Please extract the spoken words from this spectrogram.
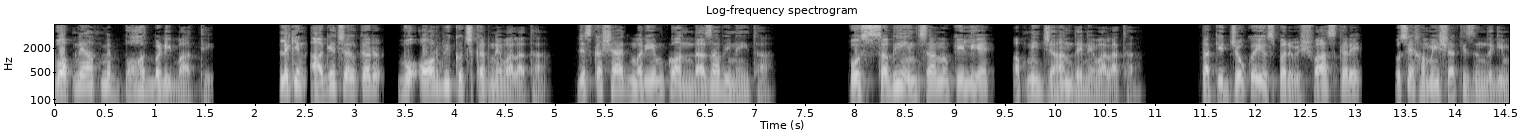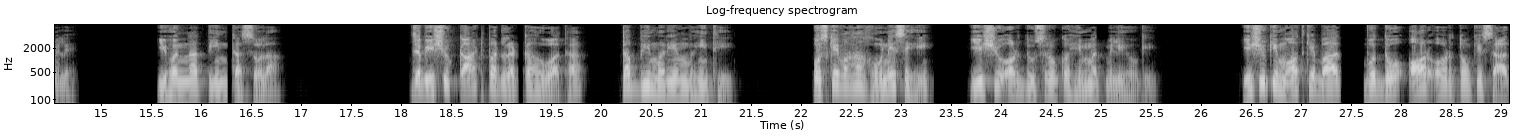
वो अपने आप में बहुत बड़ी बात थी। लेकिन आगे चलकर वो और भी कुछ करने वाला था। जिसका शायद मरियम को अंदाज़ा भी नहीं था। वो सभी इंसानों के लिए अपनी जान देने वाला था, ताकि जो कोई उस पर विश्वास करे, उसे हमेशा की ज़िंदगी मिले। युहन्ना तीन का सोलह। जब यीशु काट पर लटका हुआ था, तब भी मरियम वहीं थी। उसके वहाँ होने से ही यीशु और दूसरों को हिम्मत मिली होगी। यीशु की मौत के बाद वो दो और औरतों के साथ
